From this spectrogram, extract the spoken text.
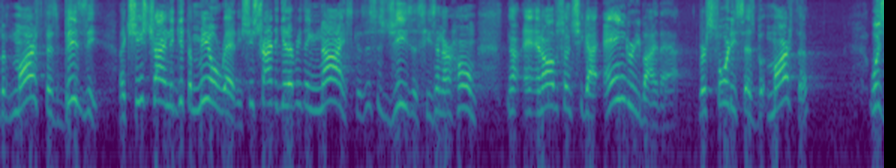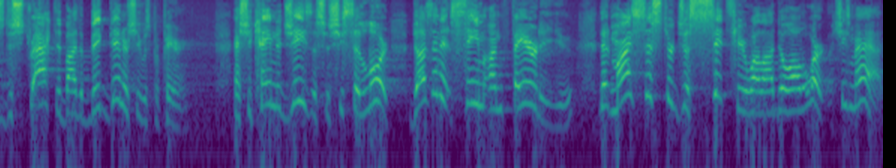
But Martha's busy. Like she's trying to get the meal ready. She's trying to get everything nice because this is Jesus. He's in her home. And all of a sudden she got angry by that. Verse 40 says, But Martha was distracted by the big dinner she was preparing. And she came to Jesus and she said, Lord, doesn't it seem unfair to you that my sister just sits here while I do all the work? She's mad.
